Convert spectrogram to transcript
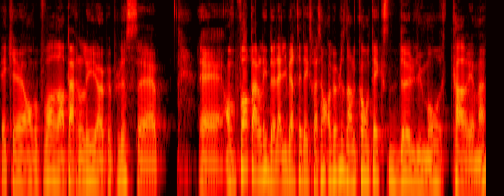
et qu'on va pouvoir en parler un peu plus. on va pouvoir parler de la liberté d'expression un peu plus dans le contexte de l'humour carrément.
